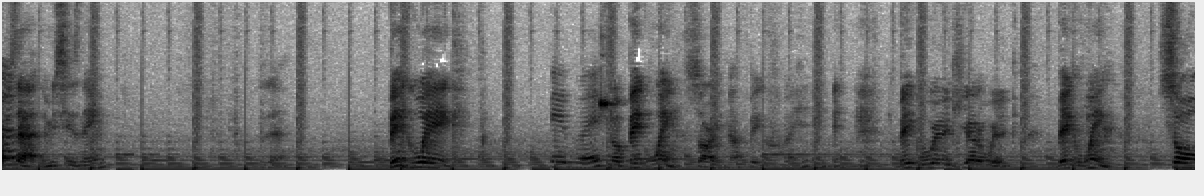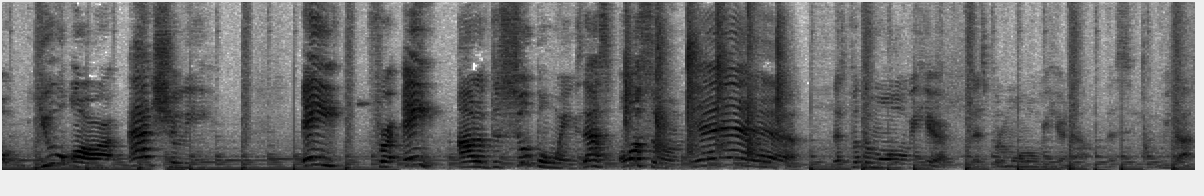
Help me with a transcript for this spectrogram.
Who's that? Let me see his name. Who's that? Big Wig. Big wish. No, Big Wing. Sorry, not Big Wing. big Wig. You got a wig. Actually eight for eight out of the Super Wings. That's awesome. Yeah. Let's put them all over here. Let's put them all over here now. Let's see. We got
